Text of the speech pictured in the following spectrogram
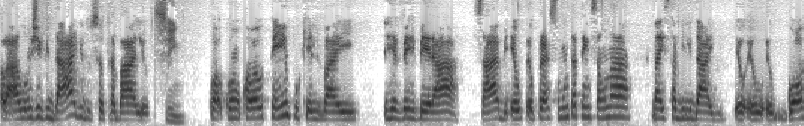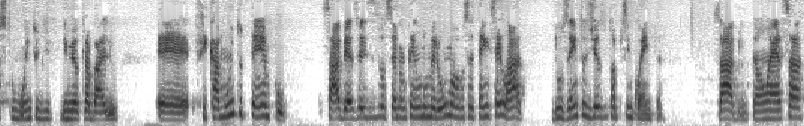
a longevidade do seu trabalho. Sim. Qual, qual, qual, é o tempo que ele vai reverberar, sabe? Eu, eu presto muita atenção na, na estabilidade. Eu, eu, eu gosto muito de, de meu trabalho é, ficar muito tempo, sabe? Às vezes você não tem o número um, mas você tem, sei lá, 200 dias no top 50, sabe? Então, essa,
